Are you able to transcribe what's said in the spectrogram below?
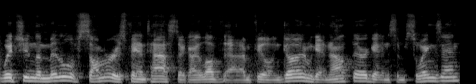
which in the middle of summer is fantastic. I love that. I'm feeling good. I'm getting out there, getting some swings in.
